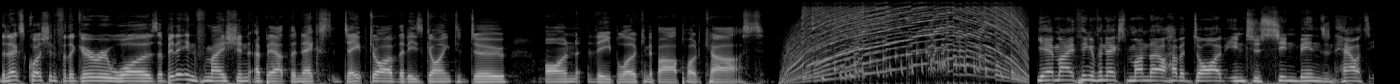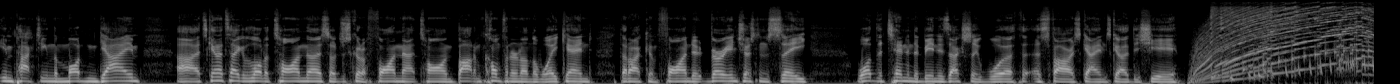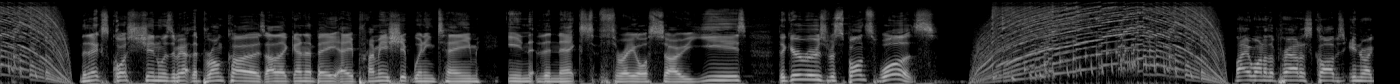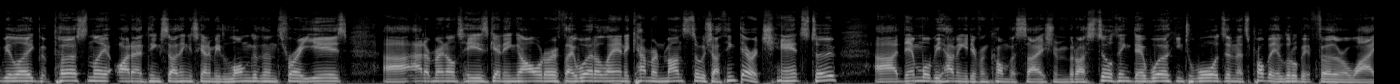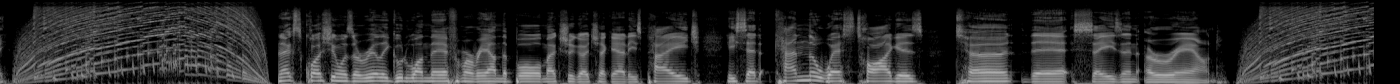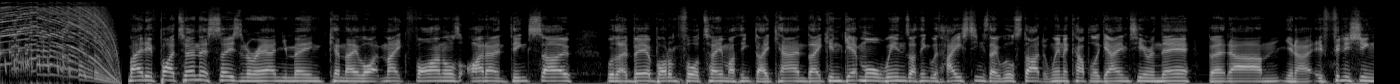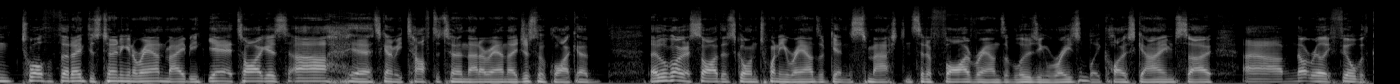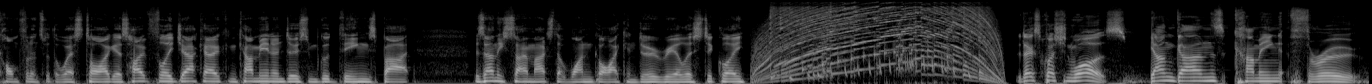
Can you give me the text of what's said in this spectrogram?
The next question for the guru was a bit of information about the next deep dive that he's going to do on the Bloke in a Bar podcast. Yeah, mate. Think of for next Monday, I'll have a dive into sin bins and how it's impacting the modern game. Uh, it's going to take a lot of time though, so I've just got to find that time. But I'm confident on the weekend that I can find it. Very interesting to see what the 10 in the bin is actually worth as far as games go this year. The next question was about the Broncos. Are they going to be a premiership winning team in the next three or so years? The Guru's response was. Mate, one of the proudest clubs in rugby league, but personally, I don't think so. I think it's going to be longer than three years. Uh, Adam Reynolds, he is getting older. If they were to land a Cameron Munster, which I think they're a chance to, uh, then we'll be having a different conversation. But I still think they're working towards it, and it's probably a little bit further away. Next question was a really good one there from around the ball. Make sure you go check out his page. He said, Can the West Tigers turn their season around? Mate, if by turn their season around you mean can they like make finals? I don't think so. Will they be a bottom four team? I think they can. They can get more wins. I think with Hastings they will start to win a couple of games here and there. But um, you know, if finishing 12th or 13th is turning it around, maybe. Yeah, Tigers. Uh yeah, it's going to be tough to turn that around. They just look like a they look like a side that's gone 20 rounds of getting smashed instead of five rounds of losing reasonably close games. So, um, not really filled with confidence with the West Tigers. Hopefully, Jacko can come in and do some good things, but there's only so much that one guy can do realistically. The next question was Young Guns coming through.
